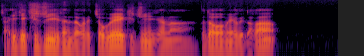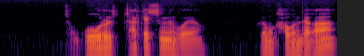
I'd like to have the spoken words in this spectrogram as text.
자, 이게 기준이 된다고 그랬죠. 왜 기준이 되나? 그 다음에 여기다가 5를 짧게 찍는 거예요. 그러면 가운데가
